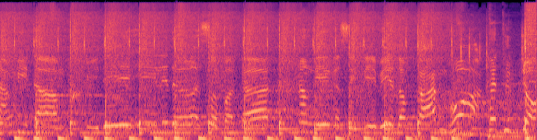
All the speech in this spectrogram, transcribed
นางมีดามมีดีเลยเดินสมบัติการนั่งดีกับสิ่งที่พี่ต้องการพ่อแค่ถึงจอ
